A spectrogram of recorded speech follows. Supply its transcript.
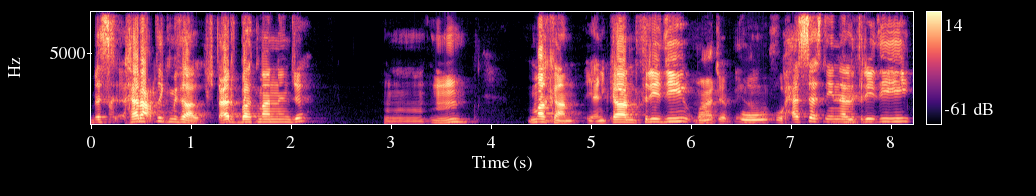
بس خليني أعطيك مثال تعرف Batman Ninja ما كان يعني كان 3 D ما عجبني و... وحسسني إن ال 3 D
